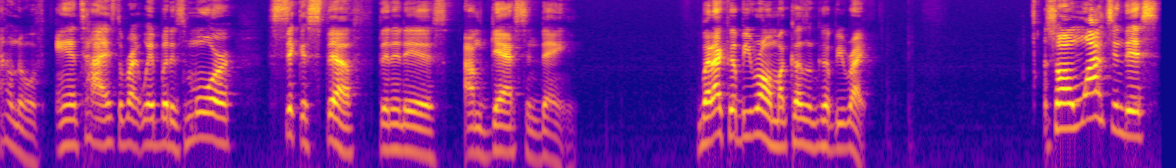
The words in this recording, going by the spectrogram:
I don't know if anti is the right way, but it's more sick of Steph than it is I'm gassing Dame. But I could be wrong. My cousin could be right. So I'm watching this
